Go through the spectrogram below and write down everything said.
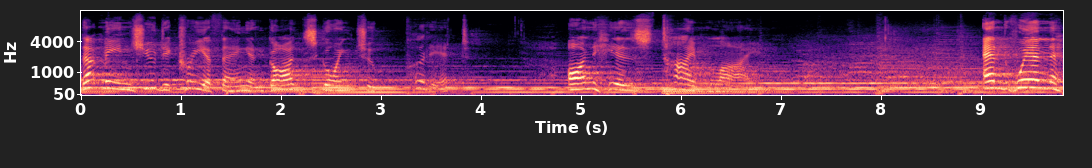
That means you decree a thing, and God's going to put it on His timeline. And when,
